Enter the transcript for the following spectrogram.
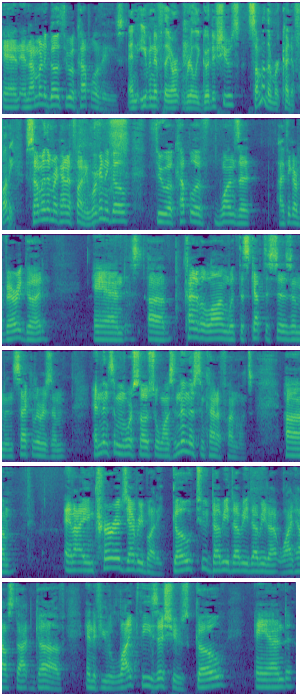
And, and I'm going to go through a couple of these. And even if they aren't really good issues, some of them are kind of funny. Some of them are kind of funny. We're going to go through a couple of ones that I think are very good and uh, kind of along with the skepticism and secularism, and then some more social ones, and then there's some kind of fun ones. Um, and I encourage everybody go to www.whitehouse.gov, and if you like these issues, go and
